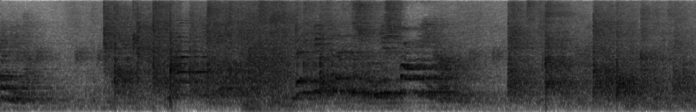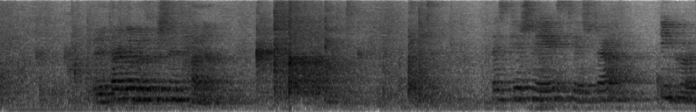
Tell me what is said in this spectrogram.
Karolina. Bezpieczna jest też również Paulina. I tak najbezpieczniej jest Hania. Bezpiecznie jest jeszcze Igor.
